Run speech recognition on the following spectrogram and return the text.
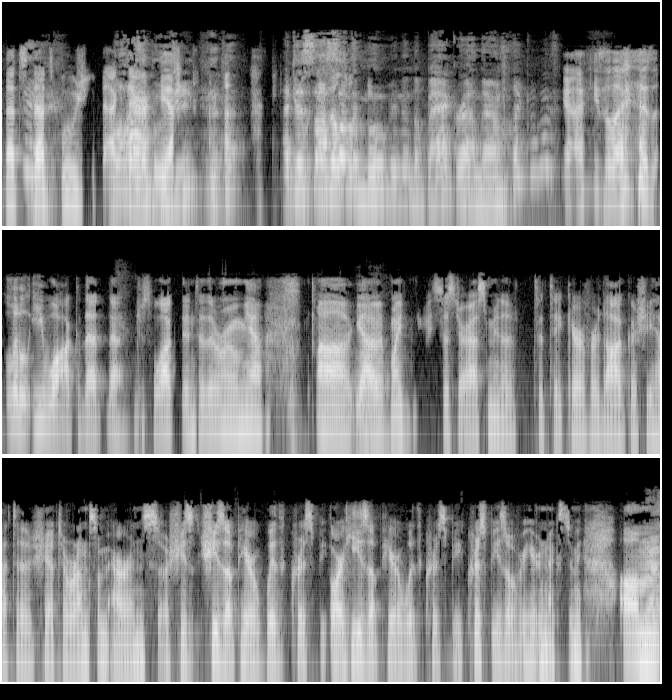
That's that's Bougie back oh, there. Hi, Bougie. Yeah. I just saw he's something little, moving in the background there. I'm like, what? Yeah, he's a, he's a, little Ewok that, that just walked into the room. Yeah, uh, yeah. Oh. My, my sister asked me to, to take care of her dog because she had to she had to run some errands. So she's she's up here with Crispy, or he's up here with Crispy. Crispy's over here next to me. Um,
